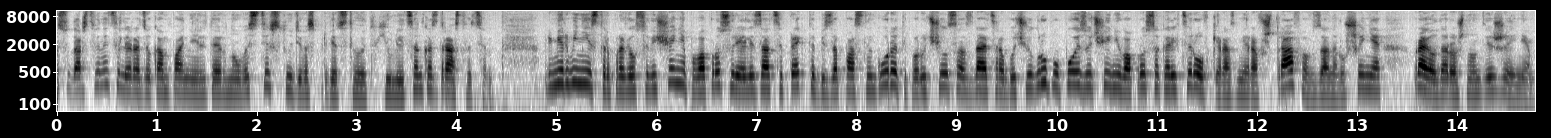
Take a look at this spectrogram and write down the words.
Государственной телерадиокомпании «ЛТР Новости». В студии вас приветствует Юлия Ценко. Здравствуйте. Премьер-министр провел совещание по вопросу реализации проекта «Безопасный город» и поручил создать рабочую группу по изучению вопроса корректировки размеров штрафов за нарушение правил дорожного движения.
